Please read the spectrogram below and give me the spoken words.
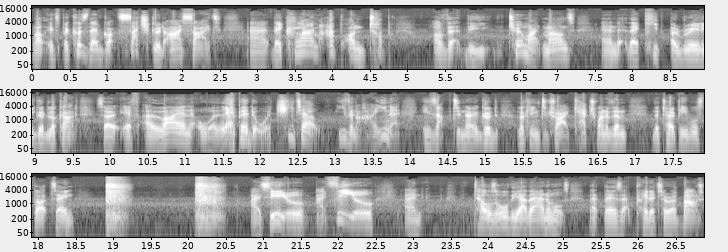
Well, it's because they've got such good eyesight. Uh, they climb up on top of the, the termite mounds and they keep a really good lookout. So if a lion or a leopard or a cheetah, even a hyena, is up to no good looking to try catch one of them, the topi will start saying, I see you, I see you, and tells all the other animals that there's a predator about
